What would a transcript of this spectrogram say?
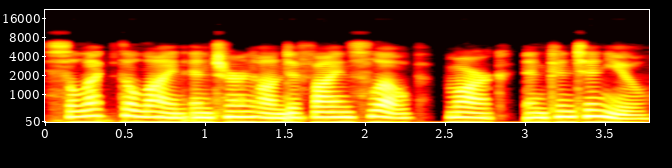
Select the line and turn on Define Slope, Mark, and continue.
